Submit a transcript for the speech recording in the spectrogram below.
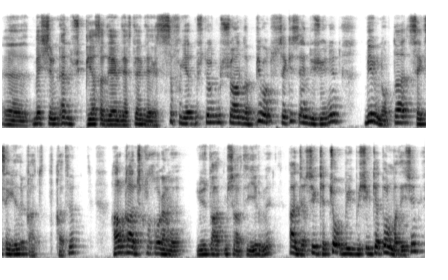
5 yılın en düşük piyasa değer defter değeri 0.74'müş. Şu anda 1.38 en düşüğünün 1.87 katı. Halka açıklık oranı %66-20. Ancak şirket çok büyük bir şirket olmadığı için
